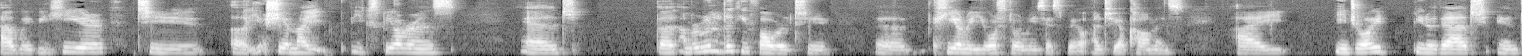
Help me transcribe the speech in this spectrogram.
i will be here to uh, share my experience and but i'm really looking forward to uh, hearing your stories as well and your comments. I enjoyed, you know, that and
